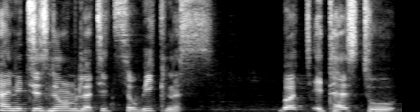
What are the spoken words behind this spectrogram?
And it is normal that it's a weakness. But it has to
